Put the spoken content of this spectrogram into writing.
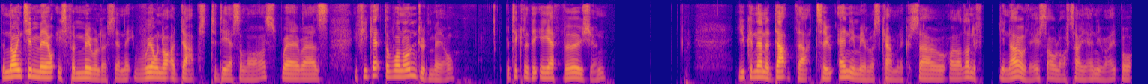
The 90 mil is for mirrorless, and it will not adapt to DSLRs. Whereas if you get the 100 mil, particularly the EF version, you can then adapt that to any mirrorless camera. So I don't know if you know this, I'll, I'll tell you anyway, but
